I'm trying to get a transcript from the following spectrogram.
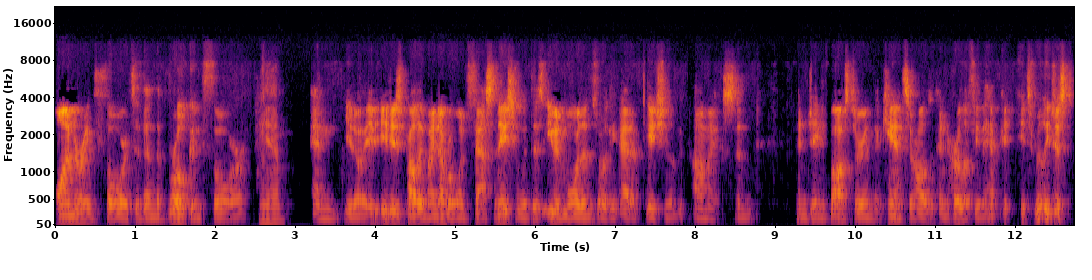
wandering Thor to then the broken Thor. Yeah. And you know, it, it is probably my number one fascination with this, even more than sort of the adaptation of the comics and and Jane Foster and the cancer and all and her lifting the hem. It, it's really just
